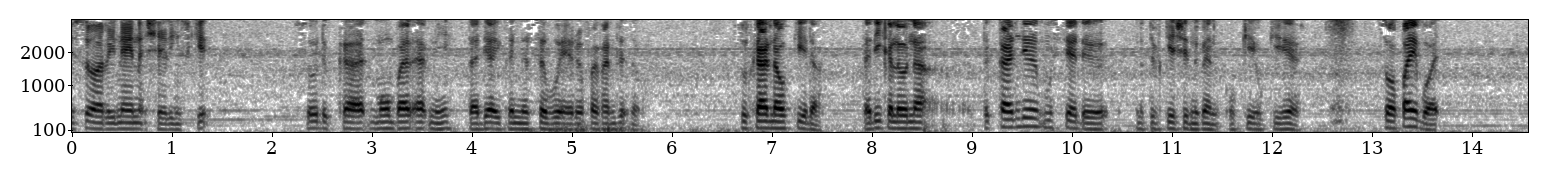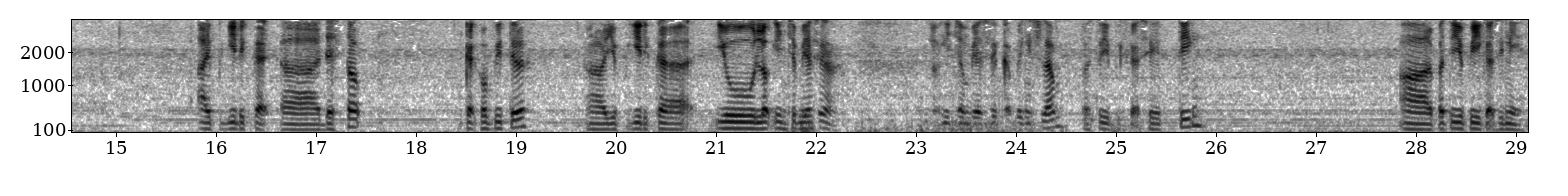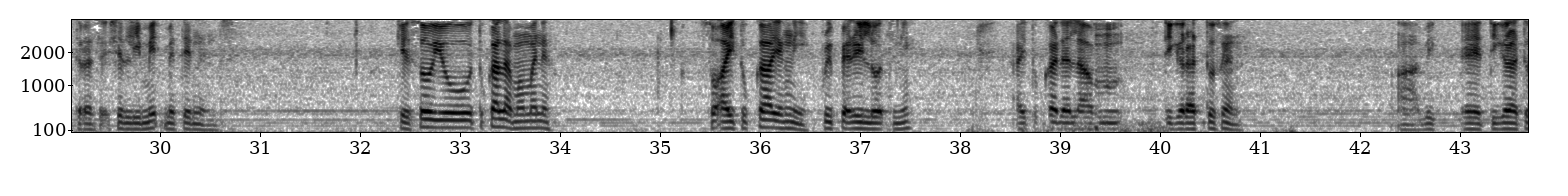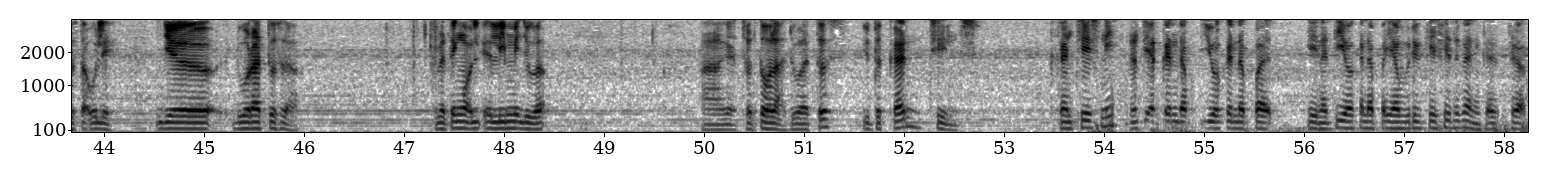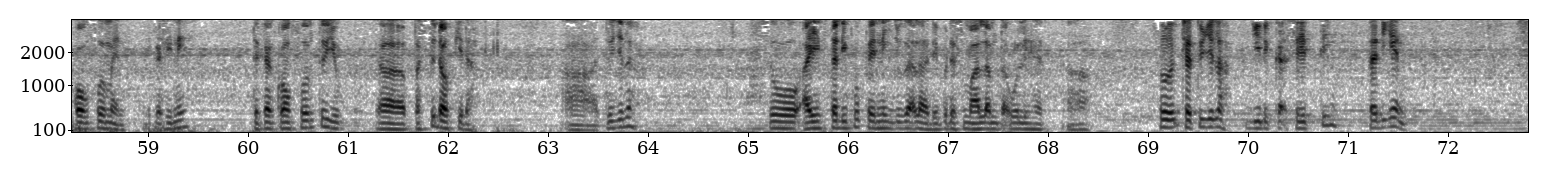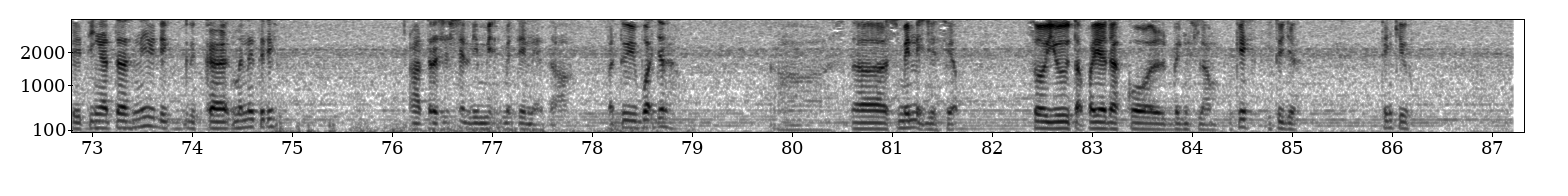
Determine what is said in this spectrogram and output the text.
Okay, so hari ni nak sharing sikit. So dekat mobile app ni Tadi I kena server error 500 tau. So sekarang dah ok dah. Tadi kalau nak tekan je Mesti ada notification tu kan. Ok ok kan So apa I buat? I pergi dekat uh, desktop Dekat komputer. Uh, You pergi dekat You login macam biasa lah. Login macam biasa kat Bank Islam. Lepas tu you pergi kat setting uh, Lepas tu you pergi kat sini Transaction limit maintenance. Okay so you tukar lah mana-mana So I tukar yang ni Prepaid reload ni. I tukar dalam 300 kan? Uh, Eh 300 tak boleh. Dia 200 lah. Kena tengok limit juga. Uh, Contoh lah 200 You tekan change. Tekan change ni Nanti akan you akan dapat Eh nanti you akan dapat yang verification tu kan. Cakap confirm kan. Dekat sini Tekan confirm tu you, uh, Lepas tu dah ok dah. Uh, Tu je lah. So air tadi pun panik jugalah Daripada semalam tak boleh kan. Uh. So macam tu je lah. Pergi dekat setting Tadi kan. Setting atas ni de Dekat mana tadi? Uh, Transaction limit maintenance. Uh. Lepas tu you buat je lah. Uh, uh, Seminit je siap. So you tak payah dah call Bank Islam Okay itu je Thank you.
